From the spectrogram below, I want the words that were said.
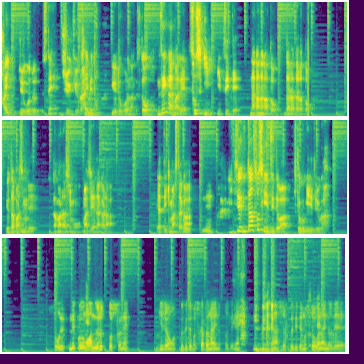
はい、ということでですね、19回目というところなんですけど、前回まで組織について長々とだらだらとヨタ話もえ歌話も交えながらやってきましたが、ね。一応一旦組織については一区切りというか、そうですね。このままぬるっとしたね、議論を続けても仕方ないのでね、話を続けてもしょうがないので、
